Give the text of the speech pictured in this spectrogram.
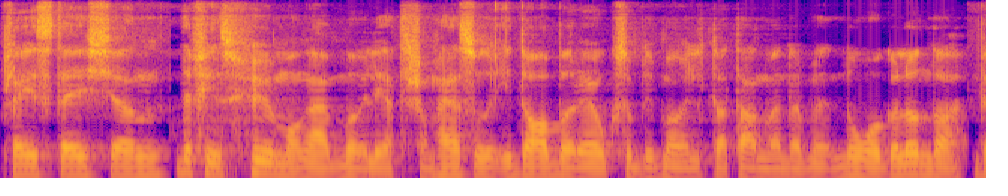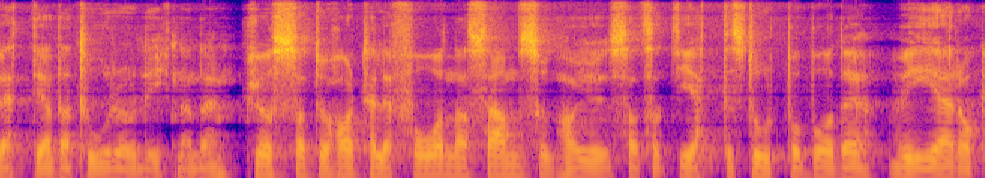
Playstation. Det finns hur många möjligheter som helst och idag börjar det också bli möjligt att använda med någorlunda vettiga datorer och liknande. Plus att du har telefoner. Samsung har ju satsat jättestort på både VR och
